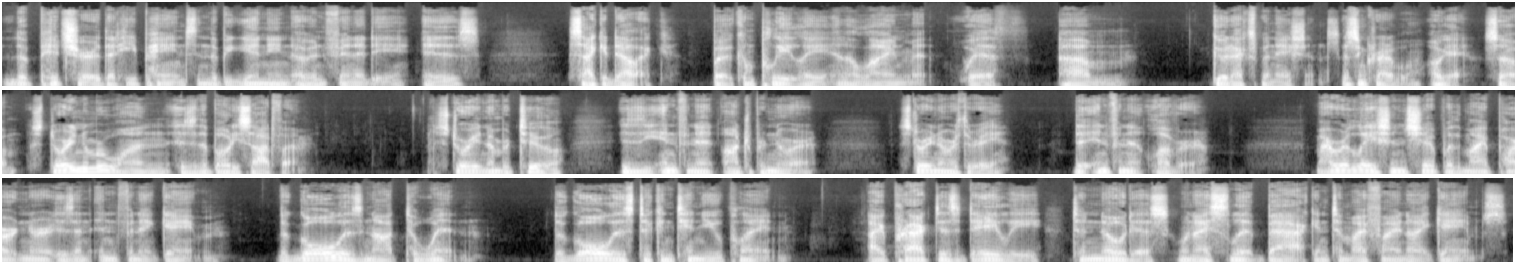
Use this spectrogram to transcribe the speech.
the picture that he paints in the beginning of infinity is psychedelic but completely in alignment with um, good explanations. It's incredible. Okay, so story number one is the Bodhisattva. Story number two is the infinite entrepreneur. Story number three, the infinite lover. My relationship with my partner is an infinite game. The goal is not to win. The goal is to continue playing. I practice daily to notice when I slip back into my finite games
